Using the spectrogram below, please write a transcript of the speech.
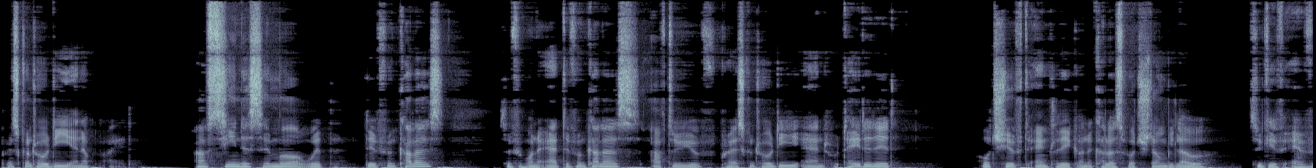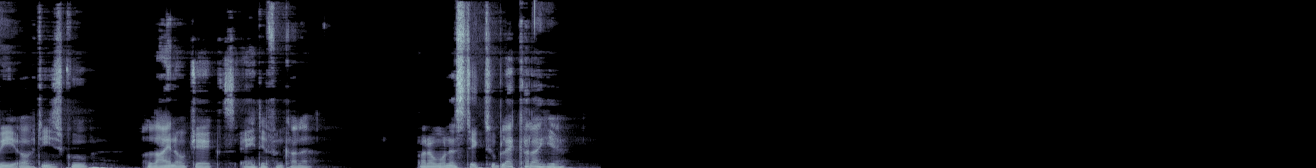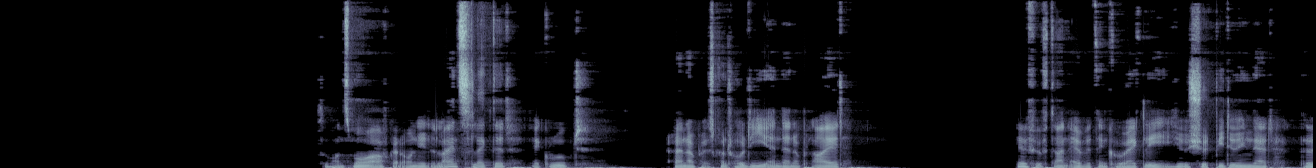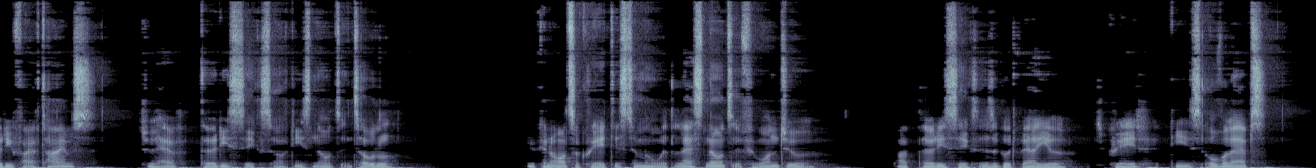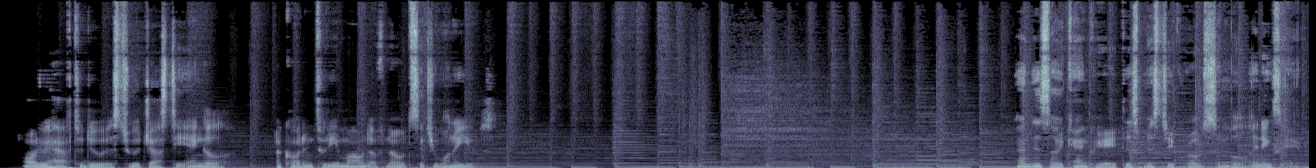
Press Ctrl D and apply it. I've seen this symbol with different colors. So if you want to add different colors after you've pressed Ctrl D and rotated it, Hold shift and click on the color swatch down below to give every of these group line objects a different color. But I want to stick to black color here. So once more, I've got only the lines selected, they're grouped, and I press Ctrl D and then apply it. If you've done everything correctly, you should be doing that 35 times to have 36 of these nodes in total. You can also create this symbol with less nodes if you want to, but 36 is a good value to create these overlaps. All you have to do is to adjust the angle according to the amount of nodes that you want to use. And this is how you can create this Mystic Rose symbol in Inkscape.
